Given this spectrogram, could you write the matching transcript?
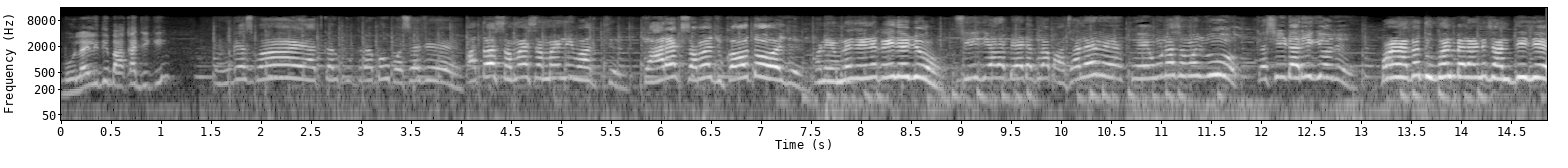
બોલાવી લીધી બાકાજી કી મંગેશભાઈ આજકાલ કૂતરા બહુ ફસે છે. આ તો સમય સમયની વાત છે. ક્યારેક સમય ઝુકાવતો હોય છે. પણ એમને જઈને કહી દેજો. સિંહ જયારે બે ડગલા પાછા લે ને તો એવું ના સમજવું કે સિંહ ડરી ગયો છે. પણ આ તો તુફાન પહેલાની શાંતિ છે.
